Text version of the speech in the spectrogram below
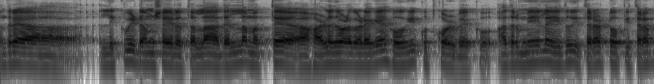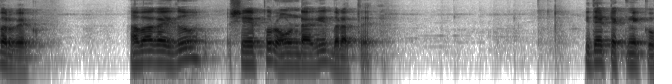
ಅಂದರೆ ಆ ಲಿಕ್ವಿಡ್ ಅಂಶ ಇರುತ್ತಲ್ಲ, ಅದೆಲ್ಲ ಮತ್ತೆ ಆ ಹಳ್ಳದೊಳಗಡೆಗೆ ಹೋಗಿ ಕುತ್ಕೊಳ್ಬೇಕು. ಅದ್ರ ಮೇಲೆ ಇದು ಈ ಥರ ಟೋಪಿ ಥರ ಬರಬೇಕು. ಆವಾಗ ಇದು ಶೇಪು ರೌಂಡಾಗಿ ಬರುತ್ತೆ. ಇದೇ ಟೆಕ್ನಿಕ್ಕು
